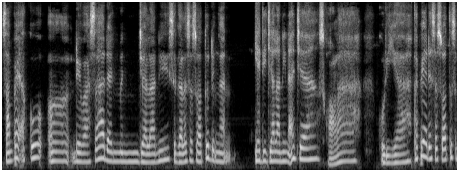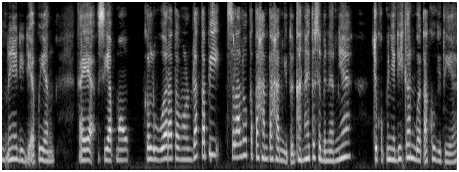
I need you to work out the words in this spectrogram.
sampai aku uh, dewasa dan menjalani segala sesuatu dengan ya dijalanin aja. Sekolah kuliah. Tapi ada sesuatu sebenarnya di, di aku yang kayak siap mau keluar atau meledak tapi selalu ketahan-tahan gitu. Karena itu sebenarnya cukup menyedihkan buat aku gitu ya.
